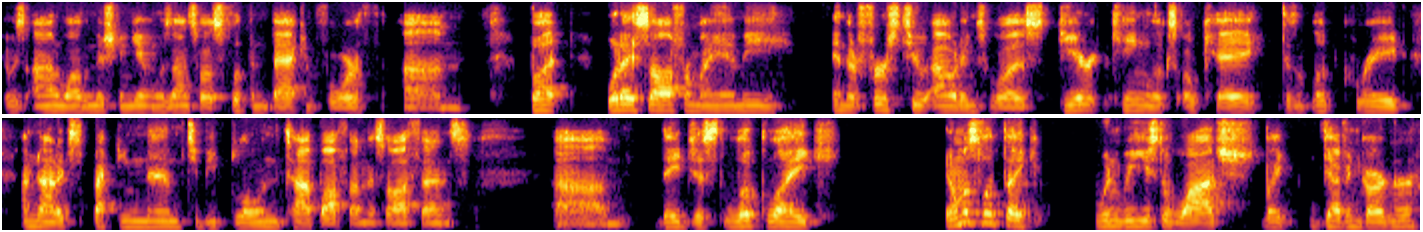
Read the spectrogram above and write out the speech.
It was on while the Michigan game was on, so I was flipping back and forth. Um, but what I saw from Miami in their first two outings was D'Eriq King looks okay, doesn't look great. I'm not expecting them to be blowing the top off on this offense. Um, they just look like it almost looked like when we used to watch like Devin Gardner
